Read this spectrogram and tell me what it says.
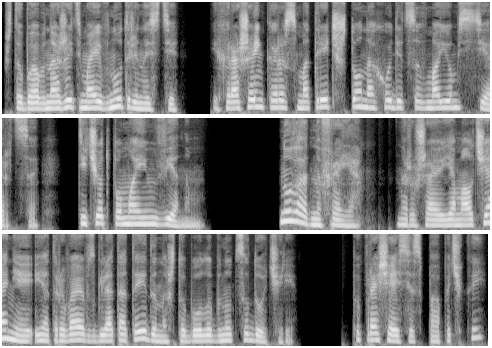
чтобы обнажить мои внутренности и хорошенько рассмотреть, что находится в моем сердце, течет по моим венам. «Ну ладно, Фрея», — нарушаю я молчание и отрываю взгляд от Эйдена, чтобы улыбнуться дочери. «Попрощайся с папочкой,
